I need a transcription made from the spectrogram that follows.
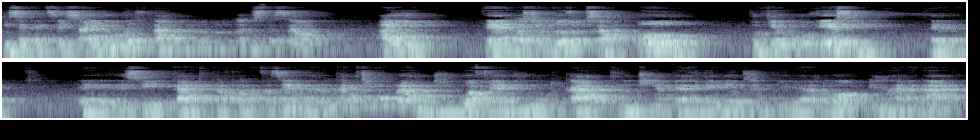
Em 76 saiu o resultado do- do- da licitação. Aí, é, nós tínhamos duas opções. Ou, porque o, esse, é, é, esse cara que estava lá na fazenda era um cara que tinha comprado de boa fé de um outro cara, que não tinha terra e vendeu dizendo que ele era dono, ele não era nada.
